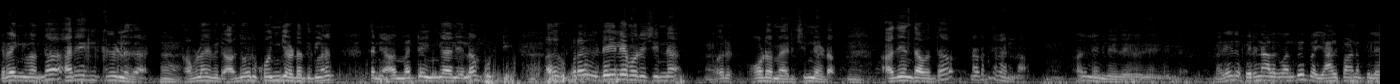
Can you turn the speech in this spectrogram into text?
இறங்கி வந்தால் அரைக்கு கீழே தான். அவ்வளோ அது ஒரு கொஞ்சம் இடத்துக்குலாம் தண்ணி அது மற்ற இங்காலியெல்லாம் புட்டி. அதுக்கு பிறகு இடையிலே ஒரு சின்ன ஒரு ஓட மாதிரி சின்ன இடம். அதையும் தவிர்த்தா நடந்து வரலாம். அதில் எந்த இது இது இல்லை. நிறைய இந்த பெருநாளுக்கு வந்து இப்போ யாழ்ப்பாணத்தில்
